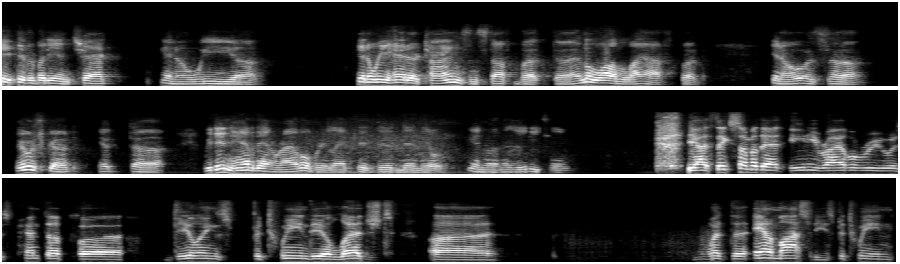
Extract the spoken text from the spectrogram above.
kept everybody in check. You know, we, uh, you know, we had our times and stuff, but, uh, and a lot of laughs, but, you know, it was, uh, it was good. It, uh, we didn't have that rivalry like they did in the, you know, in the 80 team. Yeah, I think some of that 80 rivalry was pent up, uh, dealings between the alleged, uh, what the animosities between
